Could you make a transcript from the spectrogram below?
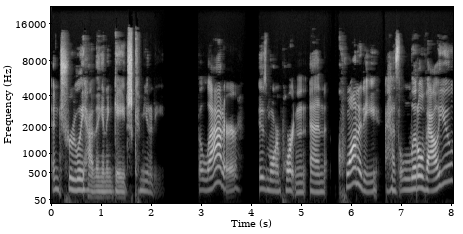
and truly having an engaged community. The latter is more important, and quantity has little value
